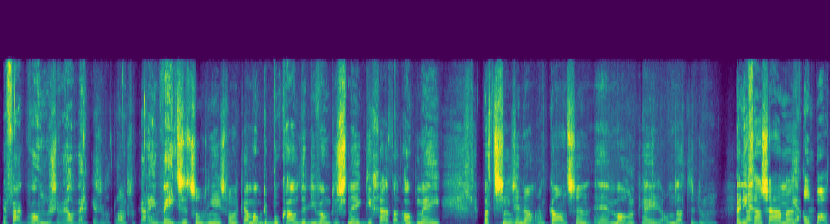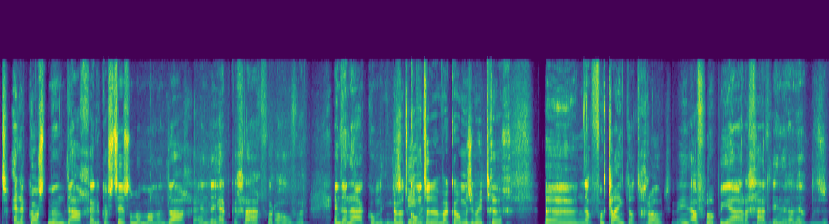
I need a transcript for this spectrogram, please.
En vaak wonen ze wel, werken ze wat langs elkaar heen. Weten ze het soms niet eens van elkaar. Maar ook de boek boekhouder die woont in Sneek, die gaat dan ook mee. Wat zien ze dan aan kansen en mogelijkheden om dat te doen? En die gaan samen ja, op pad. En dat kost me een dag. En dat kost 600 man een dag. En daar heb ik er graag voor over. En daarna komt het En wat komt er, waar komen ze mee terug? Uh, nou, van klein tot groot. In de afgelopen jaren gaat het inderdaad. Nou, de,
